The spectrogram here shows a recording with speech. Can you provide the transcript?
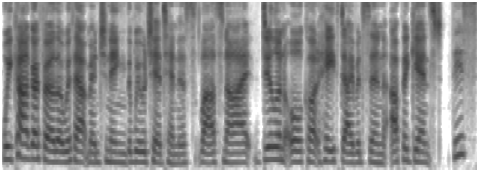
We can't go further without mentioning the wheelchair tennis last night. Dylan Alcott, Heath Davidson up against this.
